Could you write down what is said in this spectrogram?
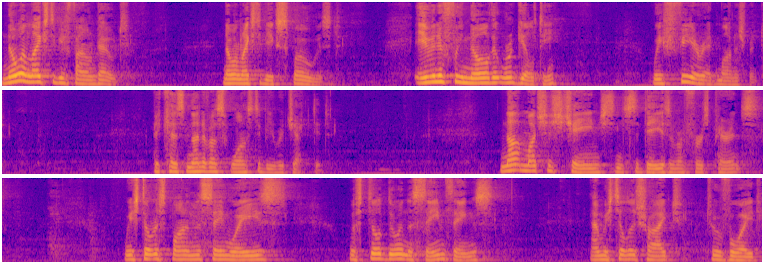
No one likes to be found out. No one likes to be exposed. Even if we know that we're guilty, we fear admonishment because none of us wants to be rejected. Not much has changed since the days of our first parents. We still respond in the same ways, we're still doing the same things, and we still try to avoid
